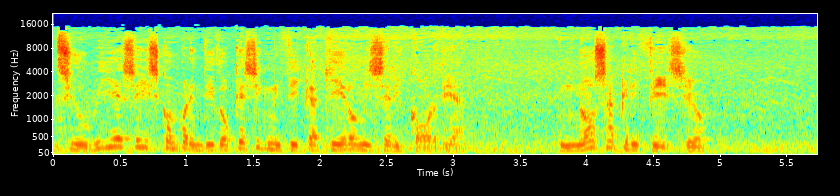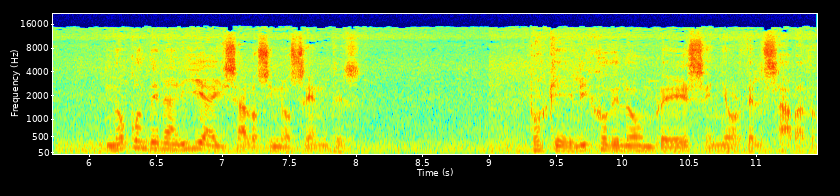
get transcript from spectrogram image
Si hubieseis comprendido qué significa quiero misericordia, no sacrificio, no condenaríais a los inocentes, porque el Hijo del Hombre es Señor del sábado.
